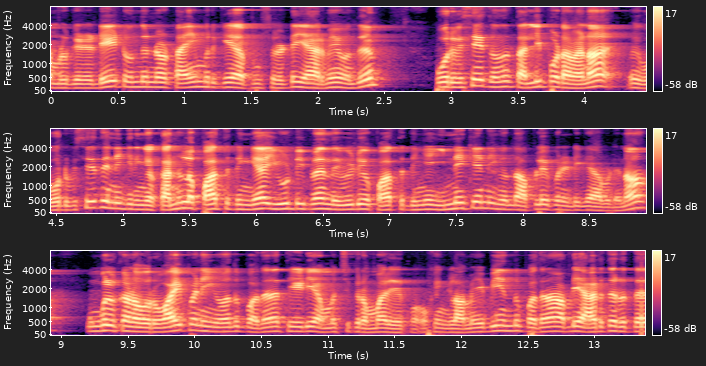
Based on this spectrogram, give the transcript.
நம்மளுக்கு டேட் வந்து இன்னும் டைம் இருக்கே அப்படின்னு சொல்லிட்டு யாருமே வந்து ஒரு விஷயத்தை வந்து தள்ளி போட வேணாம். ஒரு விஷயத்தை இன்றைக்கி நீங்கள் கண்ணில் பார்த்துட்டீங்க யூடியூப்பில் இந்த வீடியோ பார்த்துட்டீங்க இன்றைக்கே நீங்கள் வந்து அப்ளை பண்ணிட்டீங்க அப்படின்னா உங்களுக்கான ஒரு வாய்ப்பை நீங்கள் வந்து பார்த்தீங்கன்னா தேடி அமைச்சிக்கிற மாதிரி இருக்கும். ஓகேங்களா? மேபி வந்து பார்த்தீங்கன்னா அப்படியே அடுத்தடுத்த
